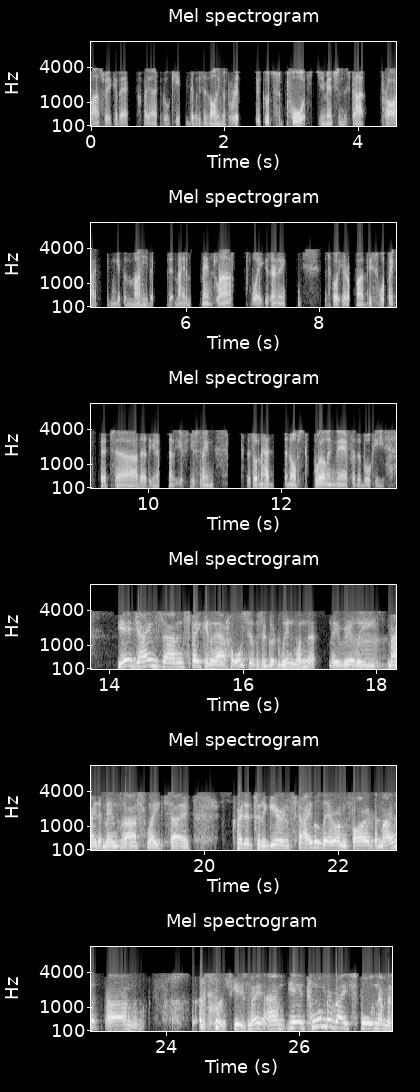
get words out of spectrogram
last week about Cleogal Kid. There was a volume of really good support. You mentioned the start pride. Didn't get the money, but it made amends last week. Is there anything that's caught your eye this week that, uh, that you know, if you've seen that sort of had the knobs twirling there for the bookies? Yeah, James. Um, speaking of that horse, it was a good win, wasn't it? He really Mm. made amends last week. So credit to the gear and stable. They're on fire at the moment. Um, excuse me. Um, yeah, Toowoomba race four, number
